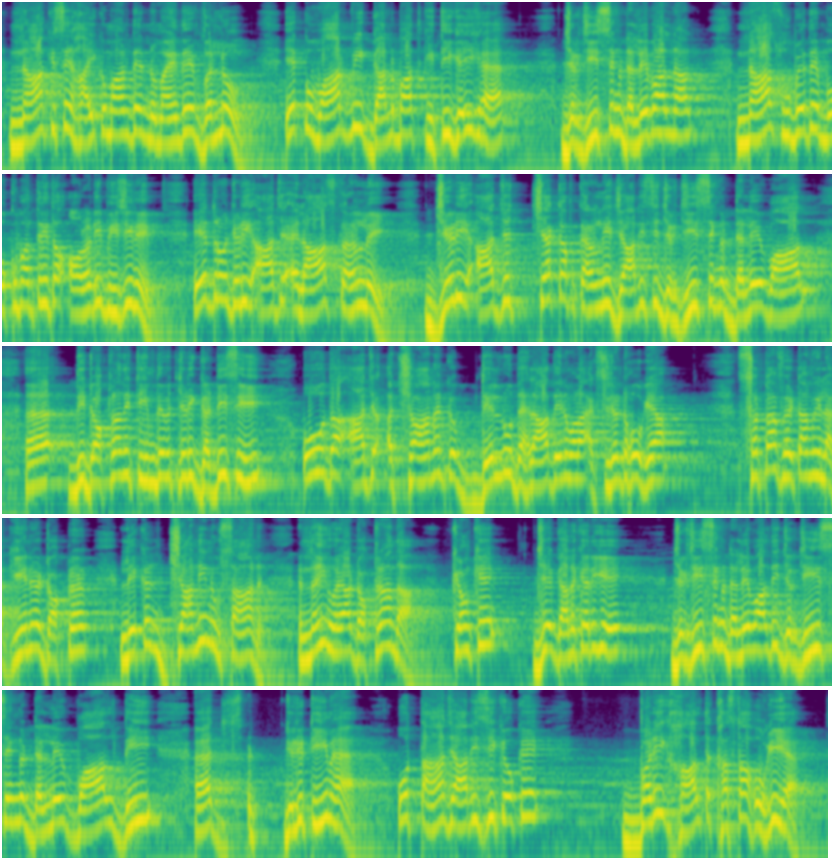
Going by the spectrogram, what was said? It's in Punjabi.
ਨਾ ਕਿਸੇ ਹਾਈ ਕਮਾਂਡ ਦੇ ਨੁਮਾਇੰਦੇ ਵੱਲੋਂ ਇੱਕ ਵਾਰ ਵੀ ਗੱਲਬਾਤ ਕੀਤੀ ਗਈ ਹੈ। ਜਗਜੀਤ ਸਿੰਘ ਡੱਲੇਵਾਲ ਨਾਲ, ਨਾ ਸੂਬੇ ਦੇ ਮੁੱਖ ਮੰਤਰੀ ਤਾਂ ਆਲਰੇਡੀ ਬਿਜ਼ੀ ਨੇ। ਇਧਰੋਂ ਜਿਹੜੀ ਅੱਜ ਇਲਾਜ ਕਰਨ ਲਈ, ਜਿਹੜੀ ਅੱਜ ਚੈੱਕਅਪ ਕਰਨ ਲਈ ਜਾ ਰਹੀ ਸੀ ਜਗਜੀਤ ਸਿੰਘ ਡੱਲੇਵਾਲ ਦੀ ਡਾਕਟਰਾਂ ਦੀ ਟੀਮ ਦੇ ਵਿੱਚ ਜਿਹੜੀ ਗੱਡੀ ਸੀ, ਉਹਦਾ ਅੱਜ ਅਚਾਨਕ ਦਿਲ ਨੂੰ ਦਹਿਲਾ ਦੇਣ ਵਾਲਾ ਐਕਸੀਡੈਂਟ ਹੋ ਗਿਆ। ਸੱਟਾਂ ਫੇਟਾਂ ਵੀ ਲੱਗੀਆਂ ਨੇ ਡਾਕਟਰ, ਲੇਕਿਨ ਜਾਨੀ ਨੁਕਸਾਨ ਨਹੀਂ ਹੋਇਆ ਡਾਕਟਰਾਂ ਦਾ, ਕਿਉਂਕਿ ਜੇ ਗੱਲ ਕਰੀਏ, ਜਗਜੀਤ ਸਿੰਘ ਡੱਲੇਵਾਲ ਦੀ, ਜਗਜੀਤ ਸਿੰਘ ਡੱਲੇਵਾਲ ਦੀ ਜਿਹੜੀ ਟੀਮ ਹੈ, ਉਹ ਤਾਂ ਜਾ ਰਹੀ ਸੀ ਕਿਉਂਕਿ ਬੜੀ ਹਾਲਤ ਖਸਤਾ ਹੋ ਗਈ ਹੈ।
